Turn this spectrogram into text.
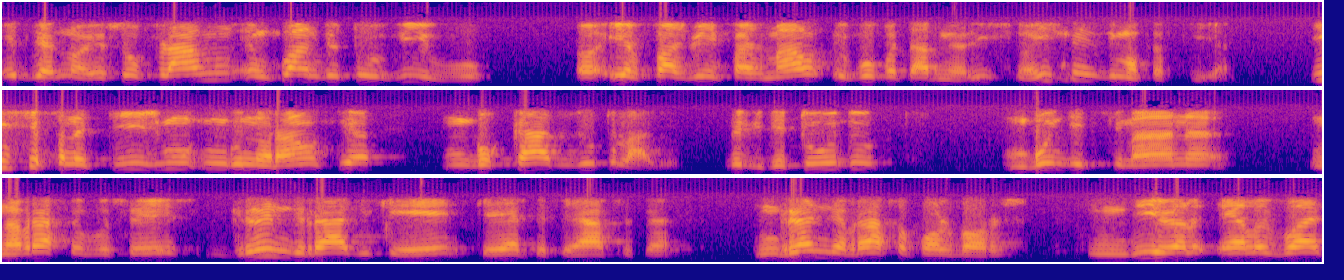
e dizer, não, eu sou flano, enquanto eu estou vivo, ele faz bem, faz mal, eu vou votar nele. Isso não, isso não é democracia. Isso é fanatismo, ignorância, um bocado do outro lado. David, é tudo. Um bom dia de semana. Um abraço a vocês. Grande rádio que é, que é a RTP África. Um grande abraço a Paulo Borges. Um dia ela, ela vai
